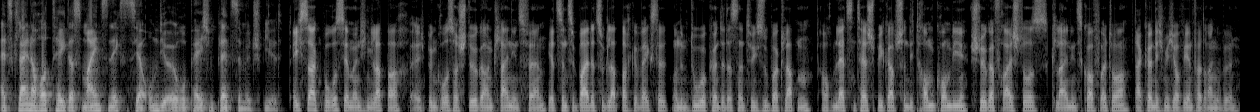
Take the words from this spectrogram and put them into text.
als kleiner Hot Take, dass Mainz nächstes Jahr um die europäischen Plätze mitspielt. Ich sag Borussia Mönchengladbach. Ich bin großer Stöger und Kleindienst-Fan. Jetzt sind sie beide zu Gladbach gewechselt und im Duo könnte das natürlich super klappen. Auch im letzten Testspiel gab es schon die Traumkombi: Stöger Freistoß, Kleindienst Kopfballtor. Da könnte ich mich auf jeden Fall dran gewöhnen.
